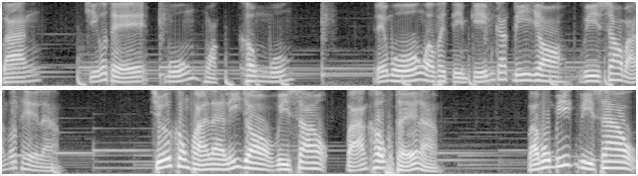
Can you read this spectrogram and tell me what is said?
Bạn chỉ có thể muốn hoặc không muốn. Nếu muốn bạn phải tìm kiếm các lý do vì sao bạn có thể làm. Chứ không phải là lý do vì sao bạn không thể làm. Bạn muốn biết vì sao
